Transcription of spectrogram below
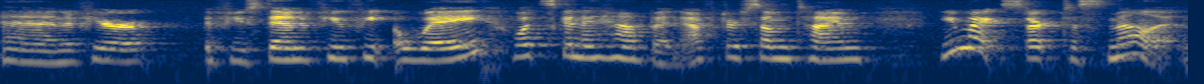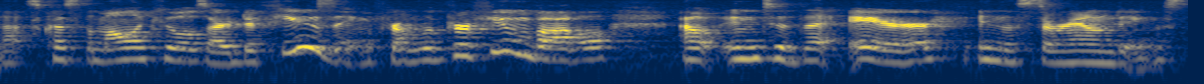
and if you're if you stand a few feet away, what's going to happen? After some time, you might start to smell it. That's because the molecules are diffusing from the perfume bottle out into the air in the surroundings.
